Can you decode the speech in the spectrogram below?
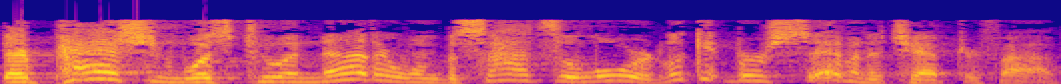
their passion was to another one besides the Lord. Look at verse 7 of chapter 5.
